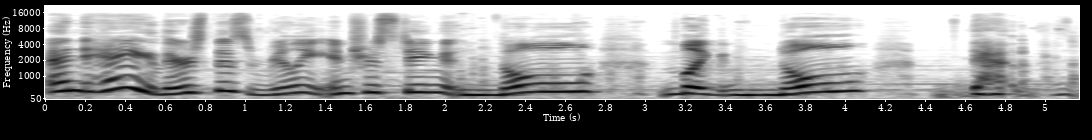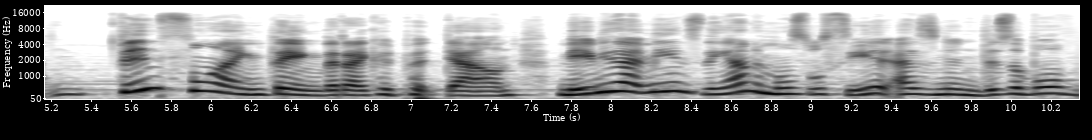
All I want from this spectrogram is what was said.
And hey, there's this really interesting null, like, null fence line thing that I could put down. Maybe that means the animals will see it as an invisible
